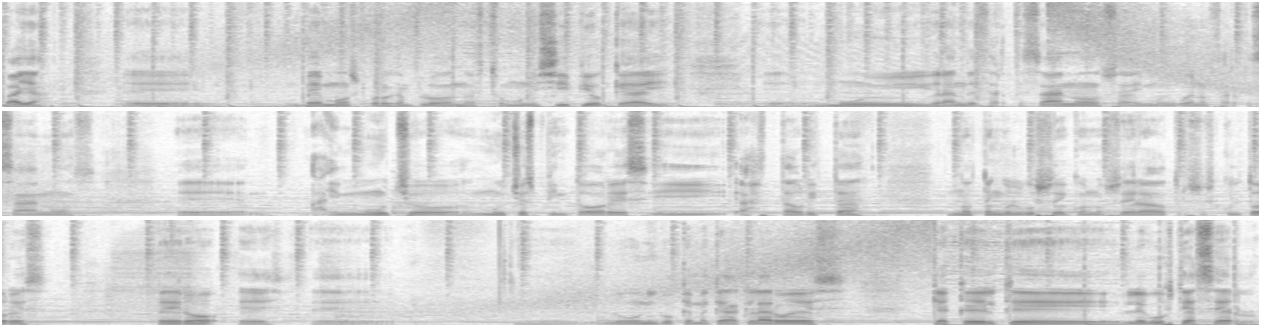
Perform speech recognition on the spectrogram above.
vaya, eh, vemos por ejemplo en nuestro municipio que hay eh, muy grandes artesanos, hay muy buenos artesanos, hay mucho, muchos pintores y hasta ahorita no tengo el gusto de conocer a otros escultores, pero este, lo único que me queda claro es que aquel que le guste hacerlo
